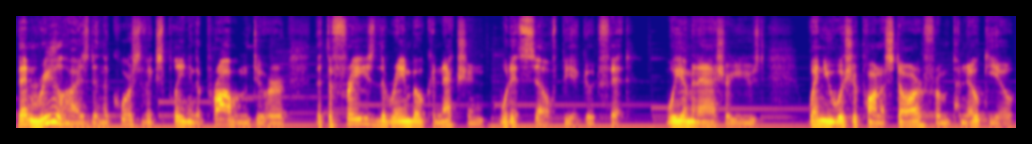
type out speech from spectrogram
Then realized in the course of explaining the problem to her that the phrase "the rainbow connection" would itself be a good fit. William and Ascher used "When You Wish Upon a Star" from Pinocchio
